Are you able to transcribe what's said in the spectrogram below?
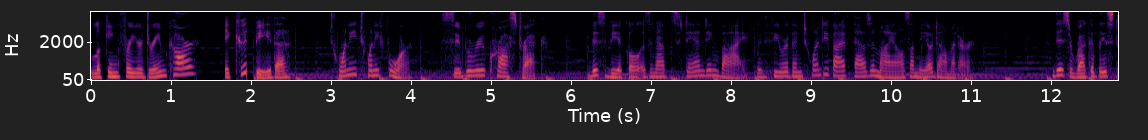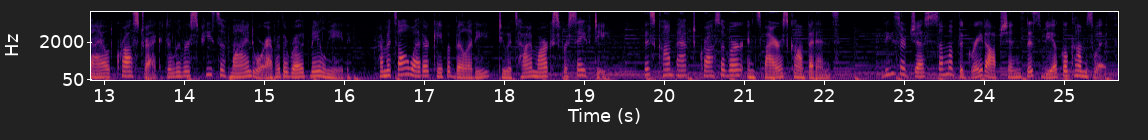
Looking for your dream car? It could be the 2024 Subaru Crosstrek. This vehicle is an outstanding buy with fewer than 25,000 miles on the odometer. This ruggedly styled Crosstrek delivers peace of mind wherever the road may lead. From its all-weather capability to its high marks for safety, this compact crossover inspires confidence. These are just some of the great options this vehicle comes with.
